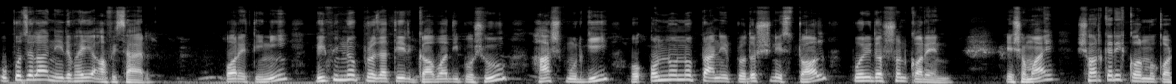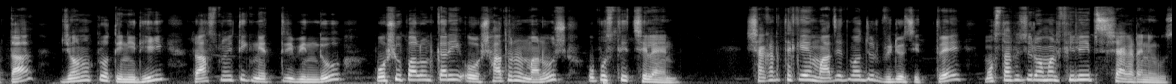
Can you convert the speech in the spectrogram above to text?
উপজেলা নির্বাহী অফিসার। পরে তিনি বিভিন্ন প্রজাতির গবাদি পশু, হাঁস মুরগি ও অন্যান্য প্রাণীর প্রদর্শনী স্টল পরিদর্শন করেন। এ সময় সরকারি কর্মকর্তা, জনপ্রতিনিধি, রাজনৈতিক নেতৃবৃন্দু, পশুপালনকারী ও সাধারণ মানুষ উপস্থিত ছিলেন। সাগাটা থেকে মাজেদ মাজুর ভিডিও চিত্রে মোস্তাফিজুর রহমান ফিলিপস সাগাটা নিউজ।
